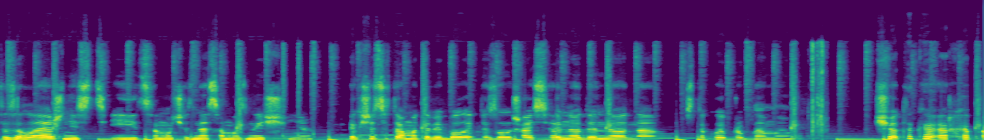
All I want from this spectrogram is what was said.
це залежність і це мовчазне самознищення. Якщо ця тема тобі болить, то залишайся не один, не одна з такою проблемою. Що таке РХП?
